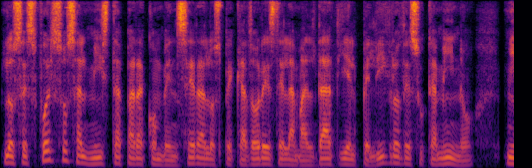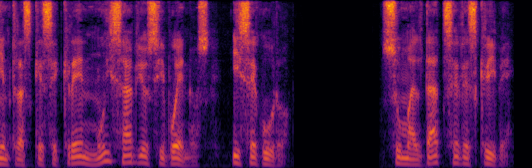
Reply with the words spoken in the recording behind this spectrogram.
Los esfuerzos salmista para convencer a los pecadores de la maldad y el peligro de su camino, mientras que se creen muy sabios y buenos, y seguro. Su maldad se describe.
